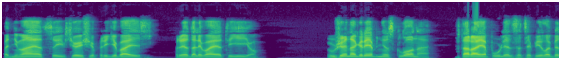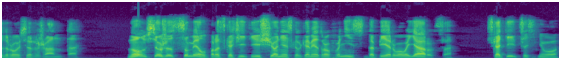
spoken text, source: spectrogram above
поднимается и все еще пригибаясь, преодолевает ее. Уже на гребне склона вторая пуля зацепила бедро сержанта. Но он все же сумел проскочить еще несколько метров вниз до первого яруса, скатиться с него,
